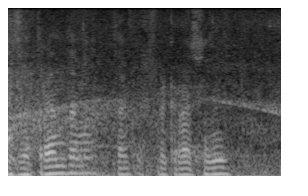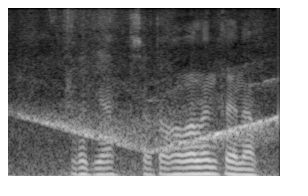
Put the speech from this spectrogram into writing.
за трендами, також прикрашений до Дня Святого Валентина.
